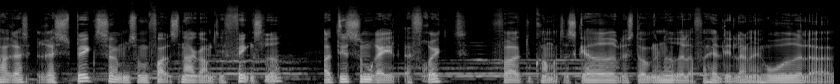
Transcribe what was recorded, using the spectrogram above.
har res- respekt, som, som folk snakker om det i fængslet, og det som regel er frygt for, at du kommer til skade, bliver stukket ned, eller får hældt et eller andet i hovedet, eller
